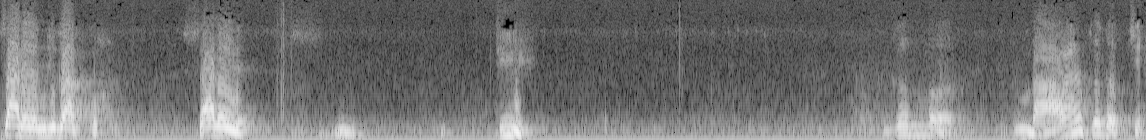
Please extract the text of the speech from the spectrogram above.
쌀에 니같고, 쌀에 음, 뒤. 그건 뭐, 말할 것 없지.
